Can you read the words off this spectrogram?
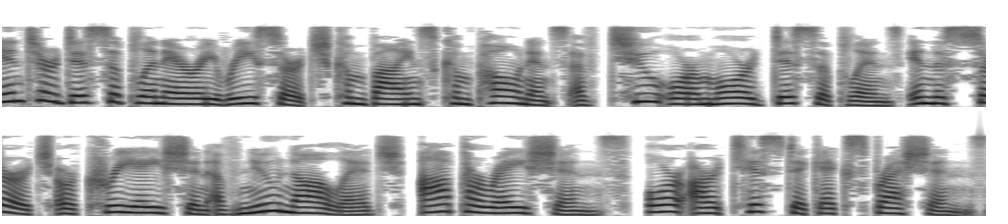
Interdisciplinary research combines components of two or more disciplines in the search or creation of new knowledge, operations, or artistic expressions.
